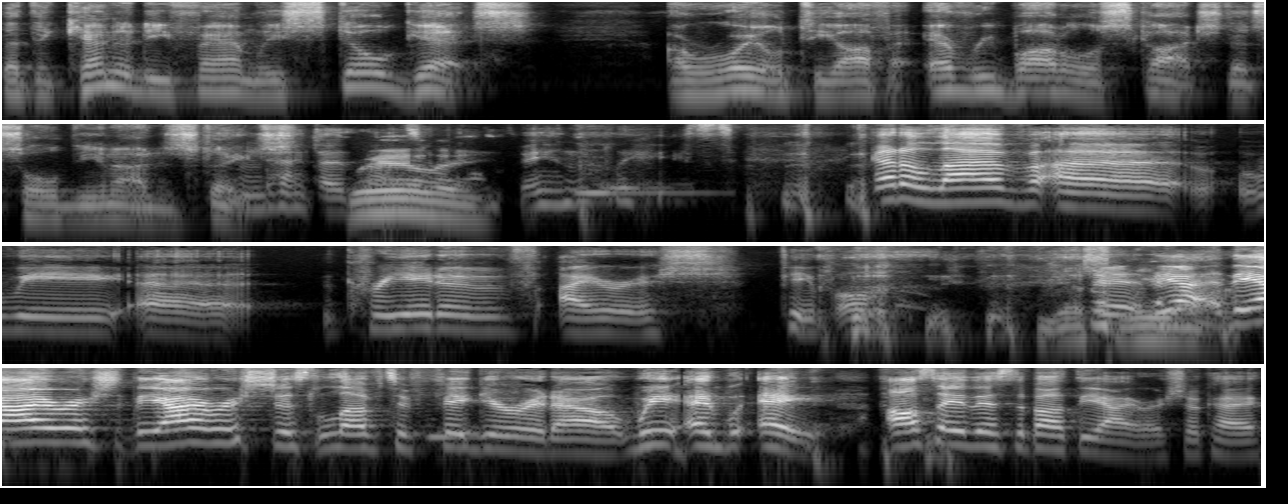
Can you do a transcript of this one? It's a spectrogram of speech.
that the Kennedy family still gets a royalty off of every bottle of scotch that's sold in the United States. That Really? surprise me in the least. Gotta love uh we uh creative Irish people. yes, the, the, Irish, the Irish just love to figure it out. We and hey, I'll say this about the Irish, okay?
